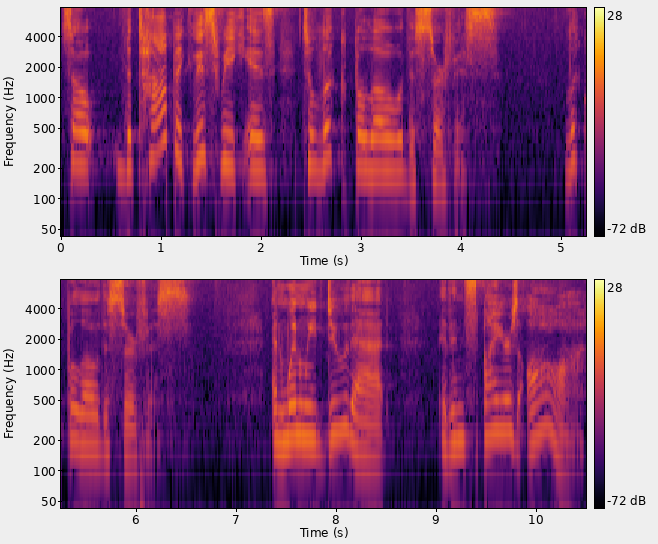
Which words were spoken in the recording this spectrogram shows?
So, the topic this week is to look below the surface. Look below the surface. And when we do that, it inspires awe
